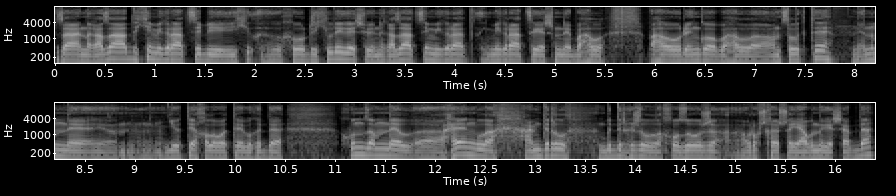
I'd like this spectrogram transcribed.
за газа дихе миграция би хоржи хилегеше газа миграция шне бахыл бахыл ренго бахыл ансылыкте энымне юте холоботе бухда хунзамнел хэнгла амдирл быдырхыжыл хозоожа урукшаша явны гешабда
